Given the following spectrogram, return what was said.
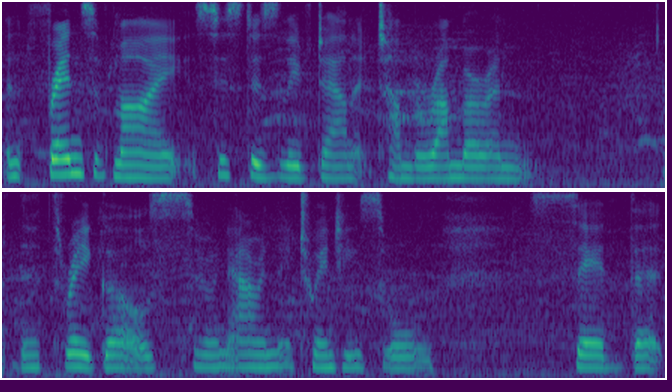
And friends of my sisters live down at Tumbarumba, and the three girls who are now in their 20s all said that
